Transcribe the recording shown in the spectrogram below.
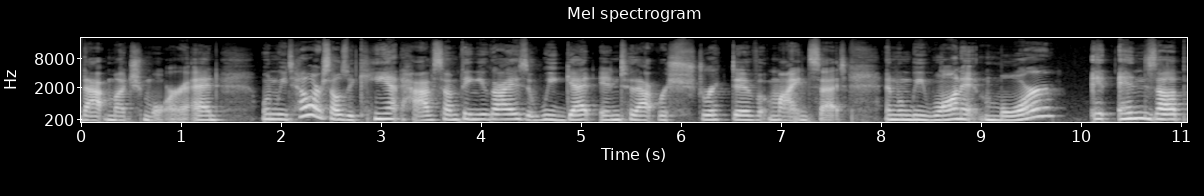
that much more. And when we tell ourselves we can't have something, you guys, we get into that restrictive mindset. And when we want it more, it ends up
